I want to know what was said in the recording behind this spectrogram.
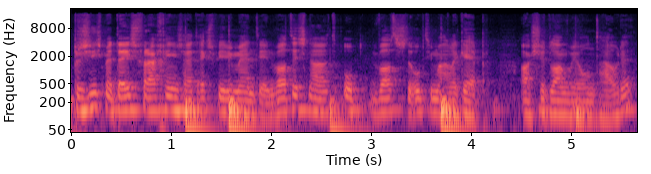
precies met deze vraag gingen zij het experiment in. Wat is nou het op, wat is de optimale gap als je het lang wil onthouden?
